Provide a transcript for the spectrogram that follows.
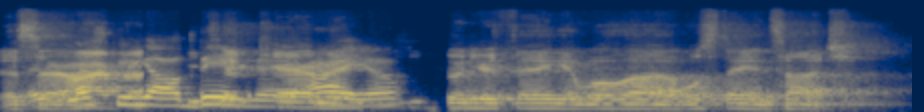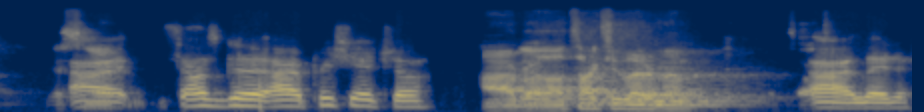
yes, sir. Let's, let's right, y'all big, man. Care, All right, yo. Keep doing your thing, and we'll uh, we'll stay in touch. Yes, All right, sounds good. I appreciate y'all. All right, brother. I'll talk to you later, man. All right, later.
